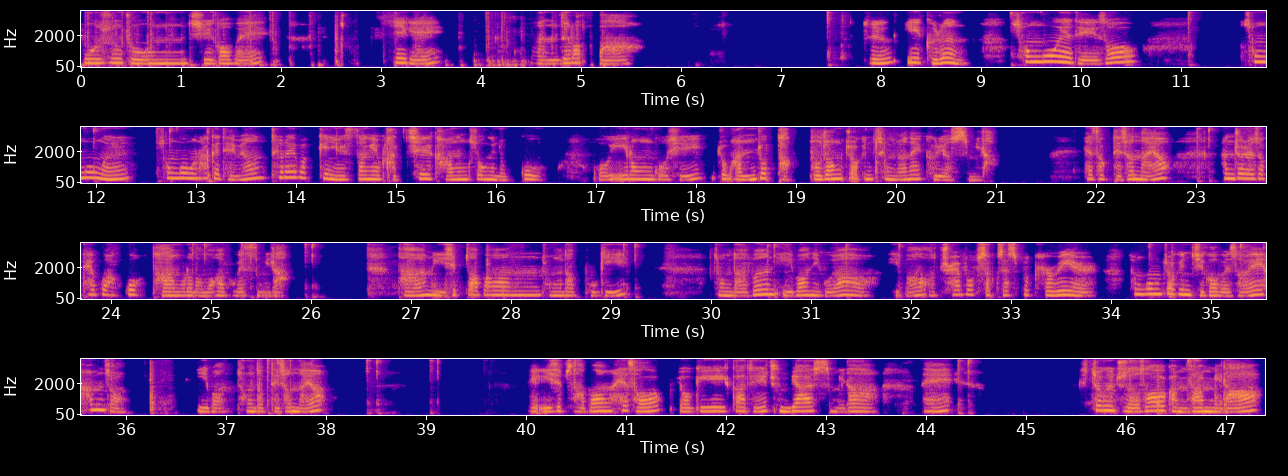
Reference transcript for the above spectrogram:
보수 좋은 직업에 갇히게 만들었다. 즉, 이 글은 성공에 대해서 성공을 성공을 하게 되면 틀에 박힌 일상에 갇힐 가능성이 높고 어, 이런 것이 좀 안 좋다, 부정적인 측면의 글이었습니다. 해석되셨나요? 한 줄 해석해보았고 다음으로 넘어가 보겠습니다. 다음 24번 정답 보기. 정답은 2번이고요. 2번 A Trap of Successful Career 성공적인 직업에서의 함정 2번 정답 되셨나요? 네, 24번 해석 여기까지 준비하였습니다. 네, 시청해주셔서 감사합니다.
